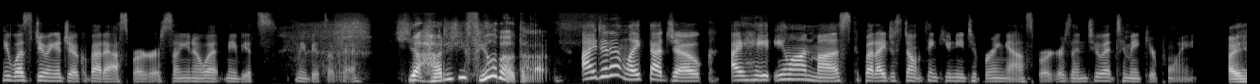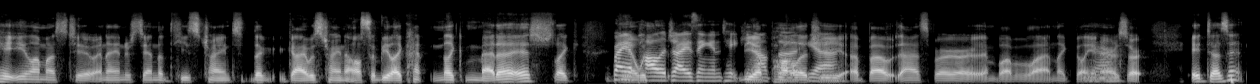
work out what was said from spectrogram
He was doing a joke about Asperger's, so you know what? Maybe it's maybe it's okay. yeah. How did you feel about that? I didn't like that joke. I hate Elon Musk, but I just don't think you need to bring Asperger's into it to make your point. I hate Elon Musk too, and I understand that he's trying to. The guy was trying to also be like like meta-ish, like By You know, apologizing and taking the out apology the yeah. about Asperger and blah blah blah, and like billionaires or it doesn't.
